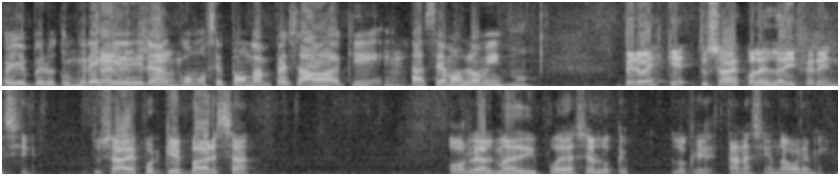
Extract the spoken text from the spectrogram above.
Oye, pero tú crees que dirán, como se pongan pesados aquí, Mm. hacemos lo mismo. Pero es que tú sabes cuál es la diferencia. Tú sabes por qué Barça o Real Madrid puede hacer lo que, lo que están haciendo ahora mismo.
